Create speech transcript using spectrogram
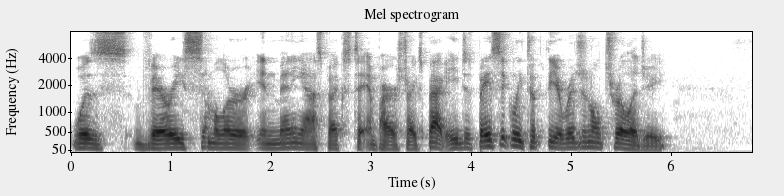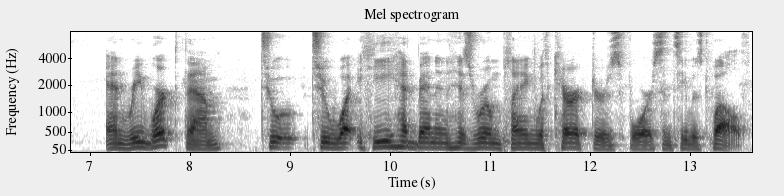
was very similar in many aspects to Empire Strikes Back. He just basically took the original trilogy and reworked them to to what he had been in his room playing with characters for since he was 12.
